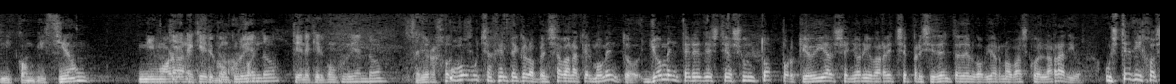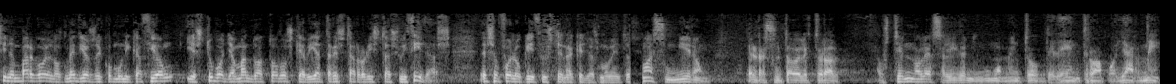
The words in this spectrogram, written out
Ni convicción ni moral. Tiene que ir concluyendo, tiene que ir concluyendo. Señor Rajoy. Hubo mucha gente que lo pensaba en aquel momento. Yo me enteré de este asunto porque oí al señor Ibarreche, presidente del gobierno vasco, en la radio. Usted dijo, sin embargo, en los medios de comunicación y estuvo llamando a todos que había tres terroristas suicidas. Eso fue lo que hizo usted en aquellos momentos. no asumieron el resultado electoral. A usted no le ha salido en ningún momento de dentro apoyarme.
